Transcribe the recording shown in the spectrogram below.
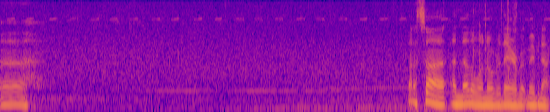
Uh, thought I saw another one over there, but maybe not.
